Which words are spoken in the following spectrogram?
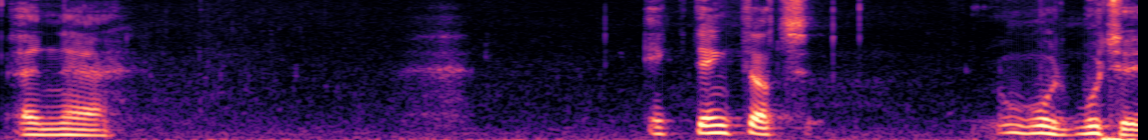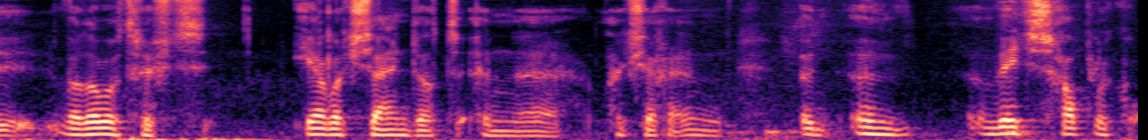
een. Uh, ik denk dat we moeten, wat dat betreft, eerlijk zijn dat een, uh, laat ik zeggen, een, een, een, een, wetenschappelijke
